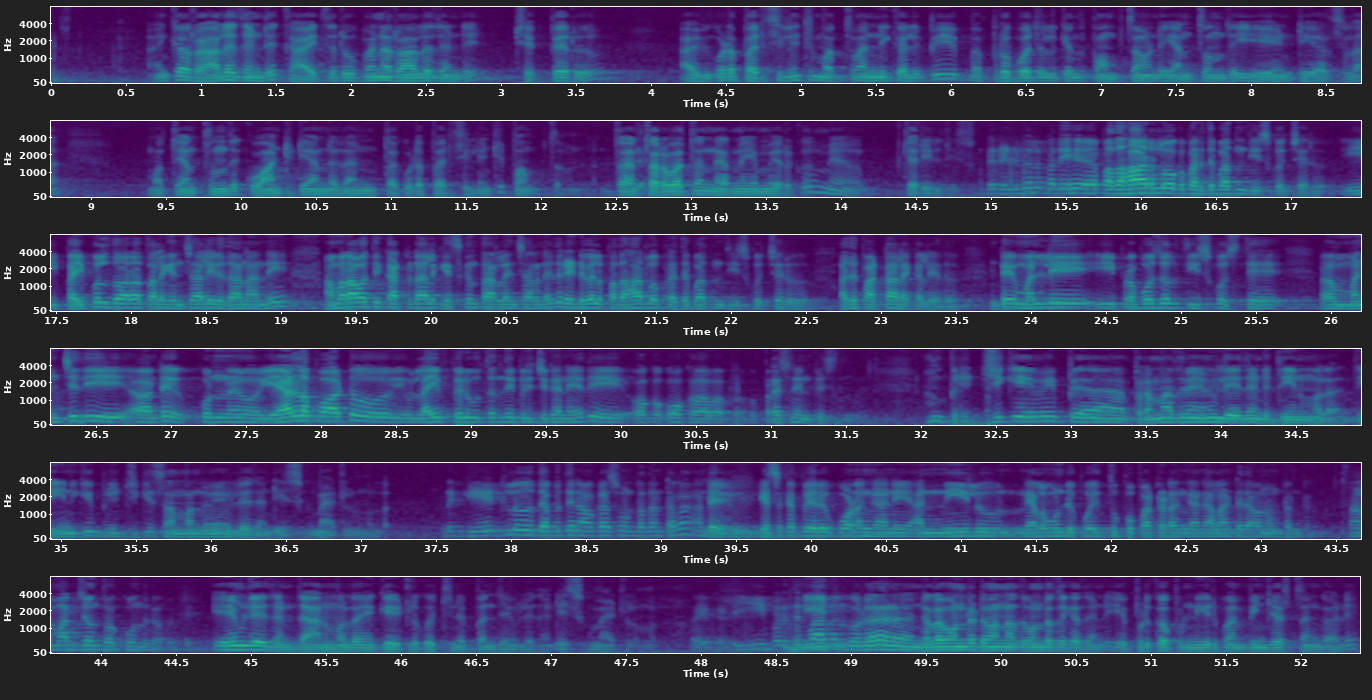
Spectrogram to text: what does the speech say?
ఇంకా రాలేదండి. కాగిత రూపేణ రాలేదండి. చెప్పారు. అవి కూడా పరిశీలించి మొత్తం అన్నీ కలిపి ప్రపోజల్ కింద పంపుతామండి. ఎంత ఉంది ఏంటి అసలు? మొత్తం ఎంత ఉంది క్వాంటిటీ అన్నది అంతా కూడా పరిశీలించి పంపుతామండి దాని తర్వాత నిర్ణయం మేరకు మేము చర్యలు తీసుకుంటాం. రెండు వేల పదిహే పదహారులో ఒక ప్రతిపాదన తీసుకొచ్చారు. ఈ పైపుల ద్వారా తొలగించాలి విధానాన్ని అమరావతి కట్టడాలకు ఇసుకను తరలించాలనేది రెండు వేల పదహారులో ప్రతిపాదన తీసుకొచ్చారు. అది పట్టాలెక్కలేదు. అంటే మళ్ళీ ఈ ప్రపోజల్ తీసుకొస్తే మంచిది అంటే కొన్ని ఏళ్ళ పాటు లైఫ్ పెరుగుతుంది బ్రిడ్జ్ అనేది ఒక ఒక ప్రశ్న వినిపిస్తుంది. బ్రిడ్జికి ఏమీ ప్ర- ప్రమాదం ఏమీ లేదండి దీని వల్ల దీనికి బ్రిడ్జికి సంబంధం ఏమీ లేదండి ఇసుక మేటల వల్ల అంటే గేట్లు దెబ్బతినే అవకాశం ఉంటుందంటారా? అంటే ఇసుక పెరిగిపోవడం కానీ ఆ నీళ్ళు నిల ఉండిపోయి తుప్పు పట్టడం కానీ అలాంటిది ఏమైనా ఉంటుంటారా సామర్థ్యం తక్కువ ఉంది కాబట్టి. ఏం లేదండి. దానివల్ల ఈ గేట్లకు వచ్చిన ఇబ్బంది ఏం లేదండి ఇసుక మేటల వల్ల. కూడా నిల్వ ఉండడం అన్నది ఉండదు కదండి. ఎప్పటికప్పుడు నీరు పంపించేస్తాం కానీ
